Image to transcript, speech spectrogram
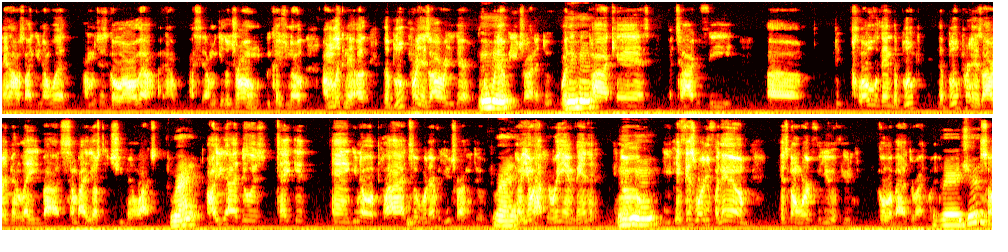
then I was like, you know what? I'm gonna just go all out. And I, I said I'm gonna get a drone because you know I'm looking at uh, the blueprint is already there. Mm-hmm. Whatever you're trying to do, whether mm-hmm. it's podcast, photography, uh, clothing, the blue the blueprint has already been laid by somebody else that you've been watching. Right. All you gotta do is take it and you know apply it to whatever you're trying to do. Right. You know, you don't have to reinvent it. You know, mm-hmm. if it's working for them, it's gonna work for you if you go about it the right way. Very true. So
